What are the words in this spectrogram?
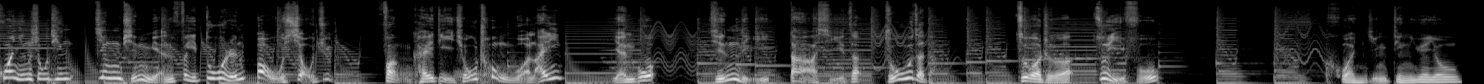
欢迎收听精品免费多人爆笑剧《放开地球冲我来》，演播：锦鲤、大喜子、竹子等，作者：醉福。欢迎订阅哟。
